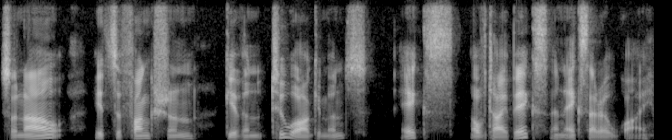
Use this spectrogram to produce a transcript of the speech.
So now it's a function given two arguments, x of type x and x arrow y.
